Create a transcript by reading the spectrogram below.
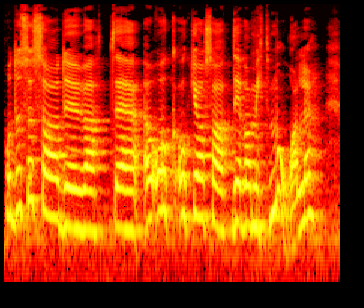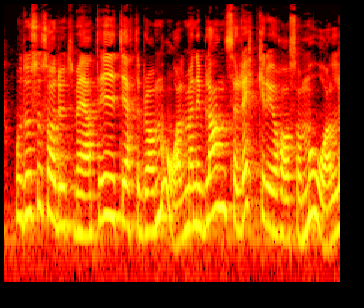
Och då så sa du att, eh, och, och jag sa att det var mitt mål. Och då så sa du till mig att det är ett jättebra mål men ibland så räcker det ju att ha som mål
